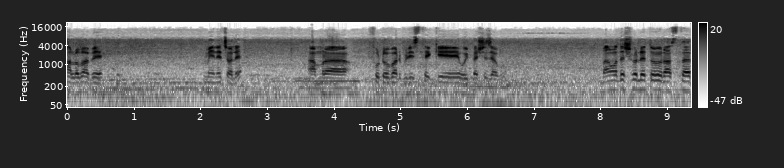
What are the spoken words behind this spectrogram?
ভালোভাবে মেনে চলে। আমরা ফুটওভার ব্রিজ থেকে ওই পাশে যাব। বাংলাদেশ হলে তো রাস্তার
